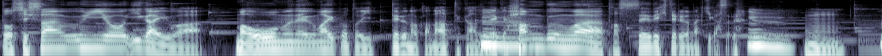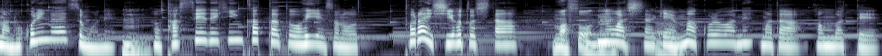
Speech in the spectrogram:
と資産運用以外は、まあ、おおむねうまいこと言ってるのかなって感じで、うん半分は達成できてるような気がする。うんうん。うん。まあ残りのやつもね、うん。達成できんかったとはいえ、その、トライしようとしたまあそうね。のはしたけん、うんまあこれはね、また頑張って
